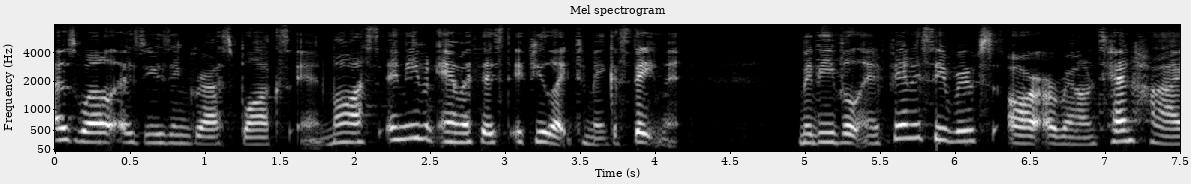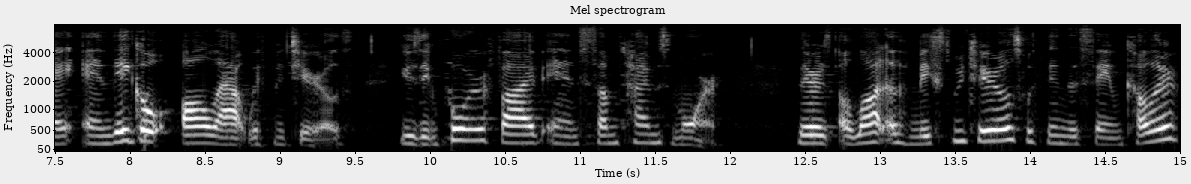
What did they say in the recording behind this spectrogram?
as well as using grass blocks and moss, and even amethyst if you like to make a statement. Medieval and fantasy roofs are around 10 high and they go all out with materials, using 4, 5, and sometimes more. There's a lot of mixed materials within the same color,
